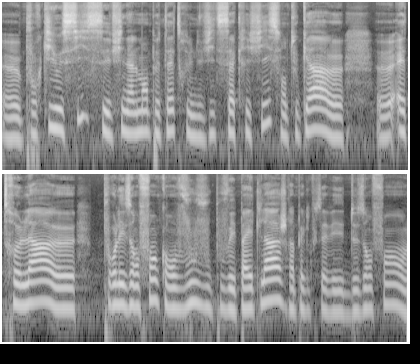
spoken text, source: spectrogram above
euh, pour qui aussi c'est finalement peut-être une vie de sacrifice, en tout cas euh, euh, être là pour les enfants quand vous, vous pouvez pas être là. Je rappelle que vous avez deux enfants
